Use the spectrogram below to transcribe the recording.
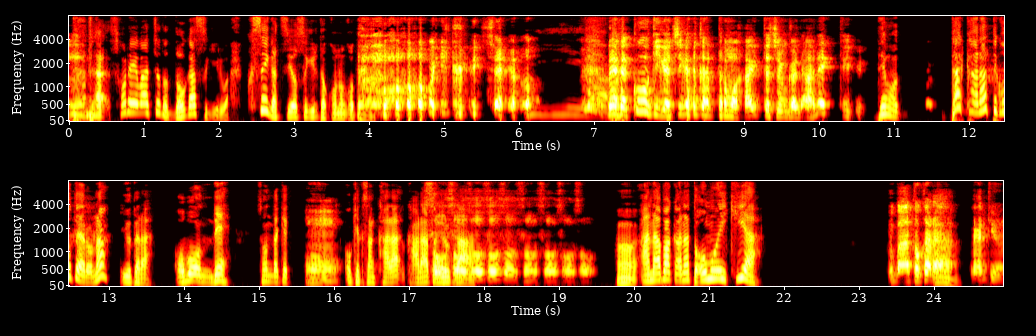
うん。ただそれはちょっと度が過ぎるわ。癖が強すぎると、このことよ。びっくりしたよ。いなや、んか空気が違かったもん入った瞬間に、あれ？っていう。でも、だからってことやろな。言うたら、お盆で、そんだけうん。お客さんから、からとそそういううか、そうそうそうそうそうそうそうん、穴場かなと思いきや、う。まあ、後から、なんていうの、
